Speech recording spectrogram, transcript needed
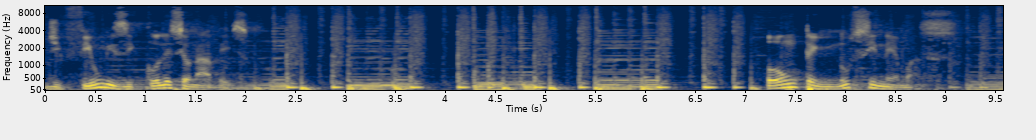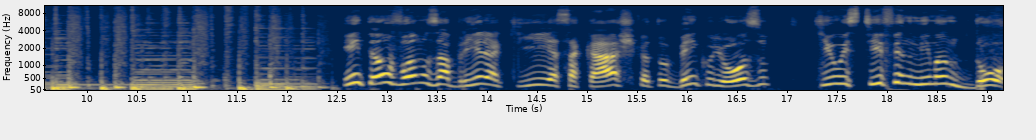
de filmes e colecionáveis. Ontem nos cinemas. Então vamos abrir aqui essa caixa que eu estou bem curioso que o Stephen me mandou.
